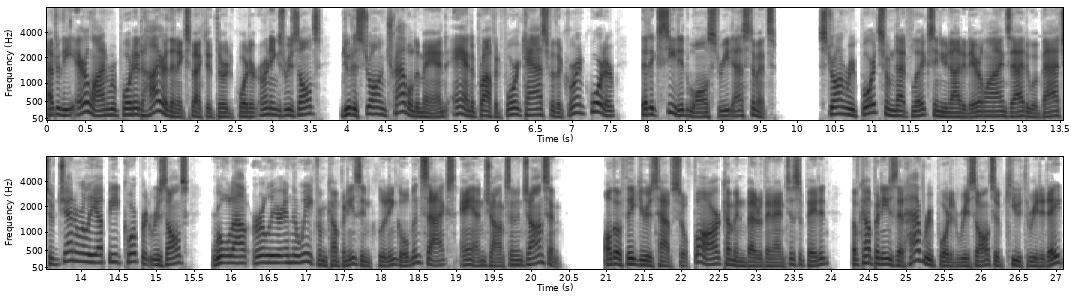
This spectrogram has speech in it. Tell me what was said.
after the airline reported higher than expected third quarter earnings results due to strong travel demand and a profit forecast for the current quarter that exceeded Wall Street estimates. Strong reports from Netflix and United Airlines add to a batch of generally upbeat corporate results rolled out earlier in the week from companies including Goldman Sachs and Johnson & Johnson. Although figures have so far come in better than anticipated, of companies that have reported results of Q3 to date,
